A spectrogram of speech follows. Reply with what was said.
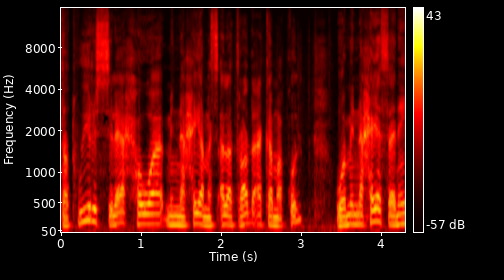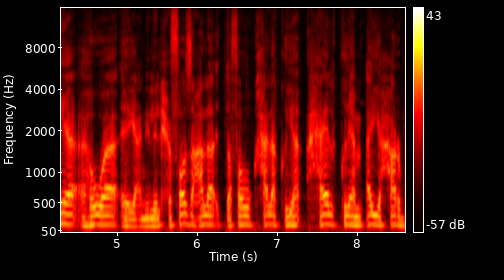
تطوير السلاح هو من ناحية مسألة ردع كما قلت ومن ناحية ثانية هو آه، يعني للحفاظ على التفوق حال قيام, أي حرب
